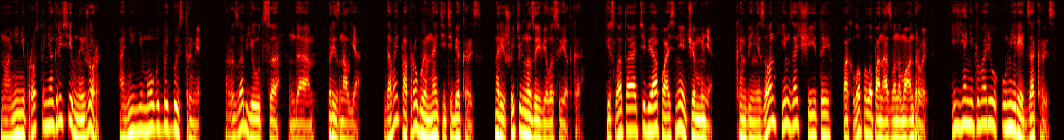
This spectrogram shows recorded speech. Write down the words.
Но они не просто не агрессивные, Жора. Они не могут быть быстрыми. Разобьются, да, признал я. Давай попробуем найти тебе крыс, решительно заявила Светка. Кислота тебе опаснее, чем мне. Комбинезон химзащиты, похлопала по названному андроид. И я не говорю умереть за крыс,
